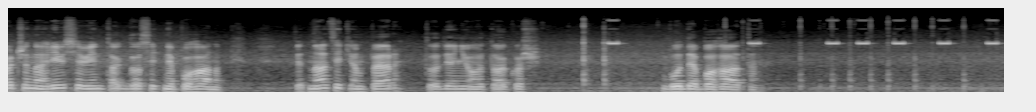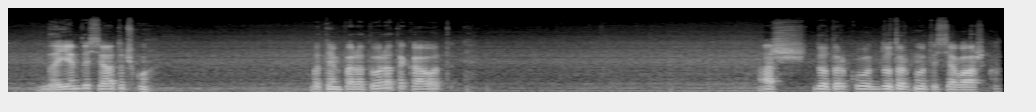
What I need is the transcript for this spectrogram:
Коротше, нагрівся він так досить непогано. 15 ампер, то для нього також буде багато. Даємо десяточку. Бо температура така от аж доторку, доторкнутися важко.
